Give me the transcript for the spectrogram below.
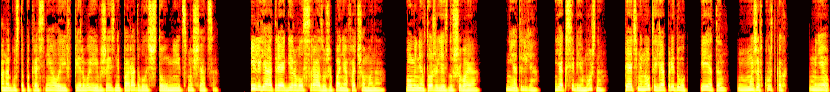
Она густо покраснела и впервые в жизни порадовалась, что умеет смущаться. Илья отреагировал сразу же, поняв, о чем она. «У меня тоже есть душевая». «Нет, Илья, я к себе, можно? Пять минут, и я приду. И это, мы же в куртках. Мне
